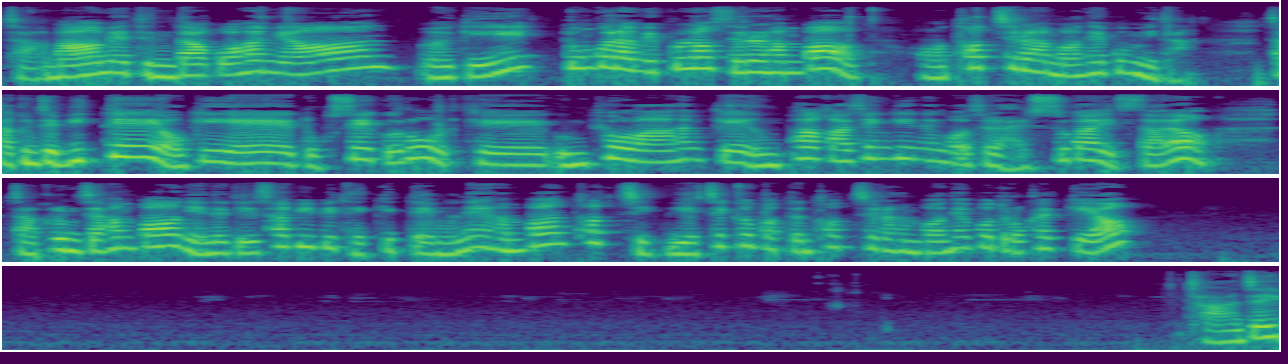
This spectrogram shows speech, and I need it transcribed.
자, 마음에 든다고 하면 여기 동그라미 플러스를 한번 어, 터치를 한번 해봅니다. 자, 이제 밑에 여기에 녹색으로 이렇게 음표와 함께 음파가 생기는 것을 알 수가 있어요. 자, 그럼 이제 한번 얘네들이 삽입이 됐기 때문에 한번 터치, 위에 체크 버튼 터치를 한번 해보도록 할게요. 자, 이제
